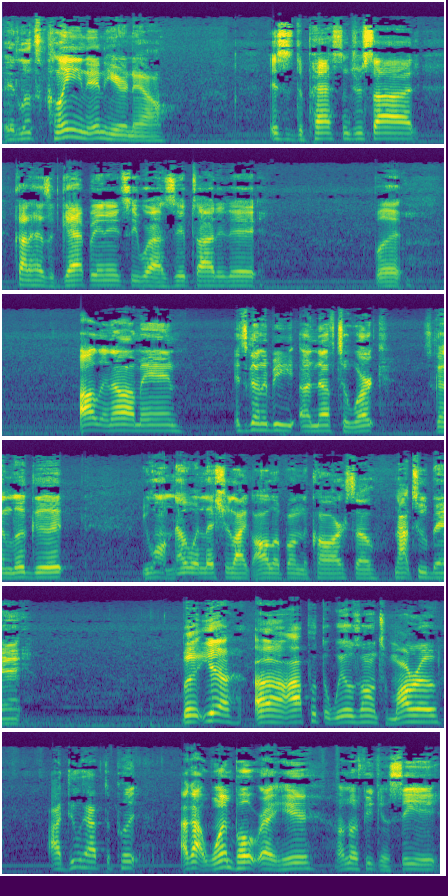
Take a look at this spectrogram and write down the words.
it looks clean in here now. This is the passenger side. Kind of has a gap in it. See where I zip tied it at. But all in all, man, it's gonna be enough to work. It's gonna look good. You won't know unless you're like all up on the car, so not too bad. But yeah, uh, I'll put the wheels on tomorrow. I do have to put, I got one bolt right here. I don't know if you can see it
